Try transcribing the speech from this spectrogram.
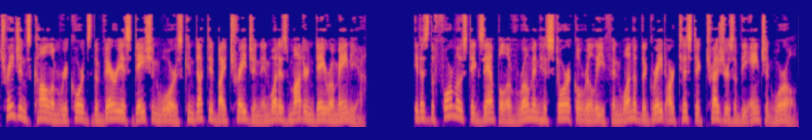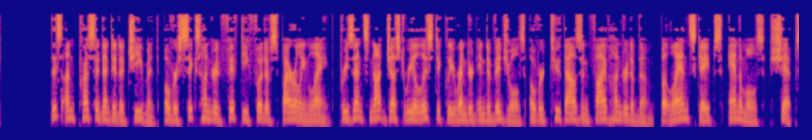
Trajan's column records the various Dacian wars conducted by Trajan in what is modern-day Romania. It is the foremost example of Roman historical relief and one of the great artistic treasures of the ancient world. This unprecedented achievement, over 650 foot of spiraling length, presents not just realistically rendered individuals over 2,500 of them, but landscapes, animals, ships,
